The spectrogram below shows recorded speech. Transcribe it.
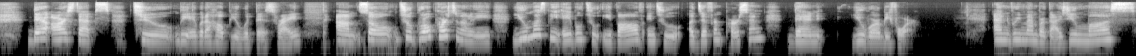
there are steps to be able to help you with this, right? Um, so, to grow personally, you must be able to evolve into a different person than you were before. And remember, guys, you must,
